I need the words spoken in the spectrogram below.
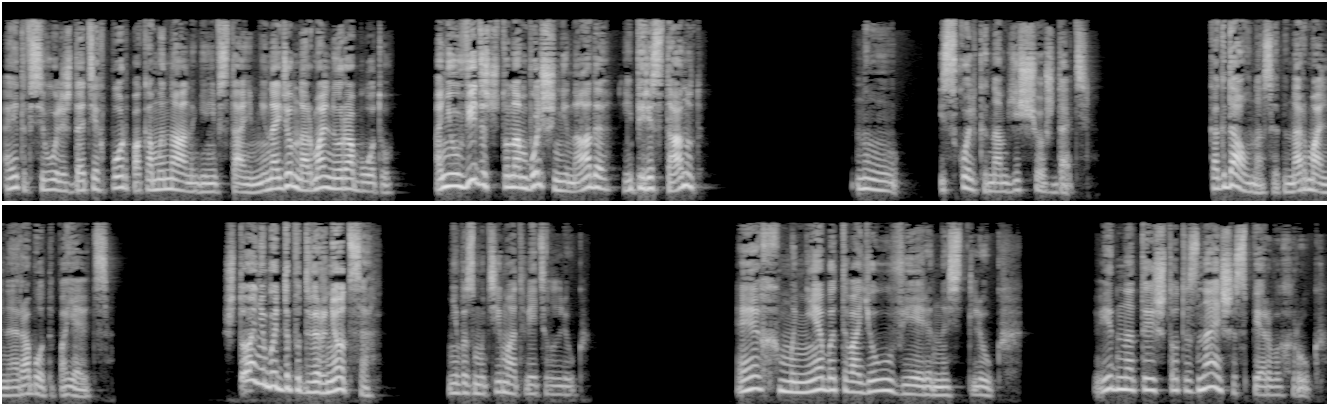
А это всего лишь до тех пор, пока мы на ноги не встанем, не найдем нормальную работу. Они увидят, что нам больше не надо, и перестанут. Ну, и сколько нам еще ждать? Когда у нас эта нормальная работа появится? Что-нибудь да подвернется, невозмутимо ответил Люк. Эх, мне бы твою уверенность, Люк. Видно, ты что-то знаешь из первых рук.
